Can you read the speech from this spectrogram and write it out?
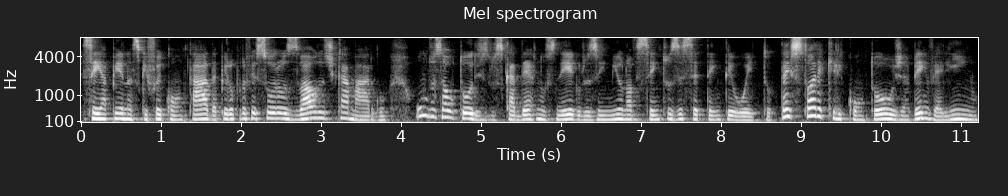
Sei apenas que foi contada pelo professor Oswaldo de Camargo, um dos autores dos Cadernos Negros em 1978. Da história que ele contou, já bem velhinho,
